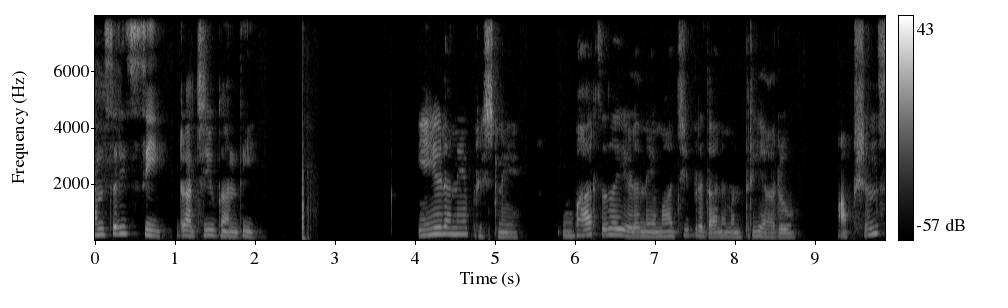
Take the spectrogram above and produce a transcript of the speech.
answer is C Rajiv Gandhi ಏಳನೇ ಪ್ರಶ್ನೆ ಭಾರತದ ಏಳನೇ ಮಾಜಿ ಪ್ರಧಾನಮಂತ್ರಿ ಯಾರು options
